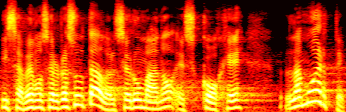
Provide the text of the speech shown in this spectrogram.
Y sabemos el resultado, el ser humano escoge la muerte.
